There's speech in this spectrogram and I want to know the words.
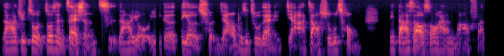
让他去做做成再生纸，让他有一个第二春，这样，而不是住在你家长书虫，你打扫的时候还很麻烦。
